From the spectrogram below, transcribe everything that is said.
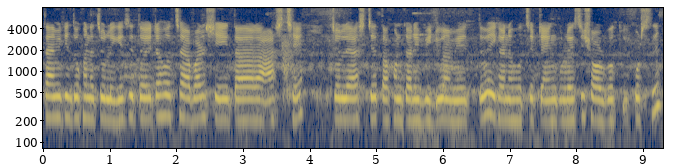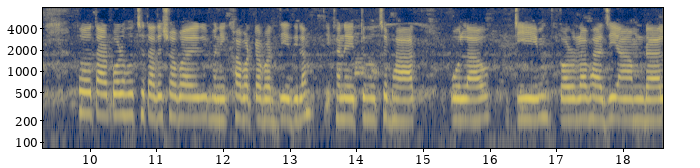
তাই আমি কিন্তু ওখানে চলে গেছি। তো এটা হচ্ছে আবার সে তারা আসছে, চলে আসছে তখনকারই ভিডিও আমি তো এখানে হচ্ছে ট্যাঙ্কগুলো এসে শরবত করছি? তো তারপর হচ্ছে তাদের সবাই মানে খাবার টাবার দিয়ে দিলাম। এখানে একটু হচ্ছে ভাত, পোলাও, ডিম, করলা ভাজি, আম, ডাল,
